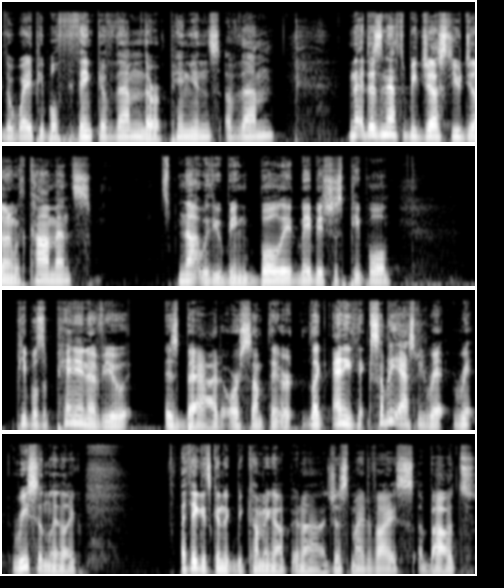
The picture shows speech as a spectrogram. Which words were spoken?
the way people think of them, their opinions of them. Now, it doesn't have to be just you dealing with comments, not with you being bullied. Maybe it's just people people's opinion of you is bad or something or like anything. Somebody asked me re- re- recently like I think it's going to be coming up in uh, just my advice about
